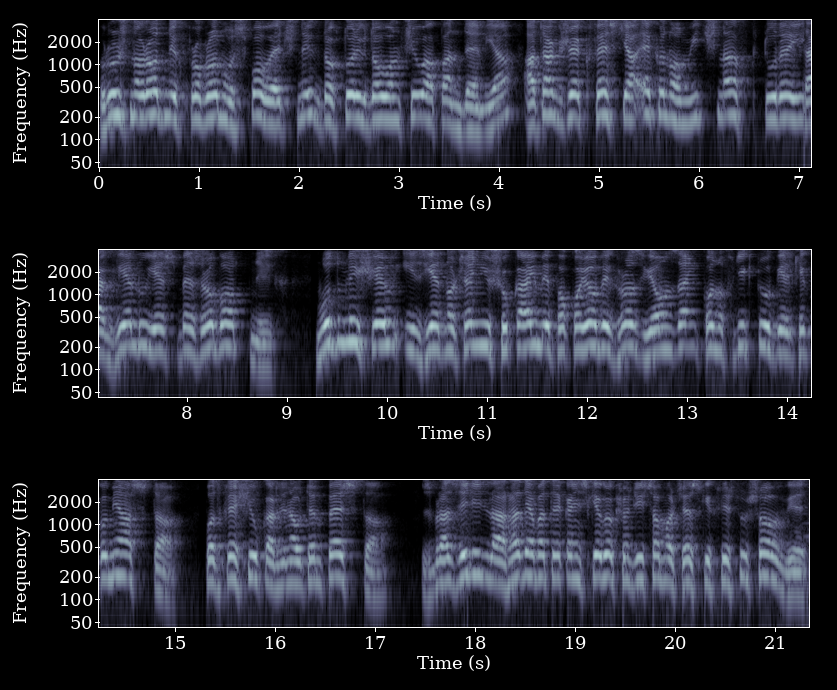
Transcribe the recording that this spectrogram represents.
różnorodnych problemów społecznych, do których dołączyła pandemia, a także kwestia ekonomiczna, w której tak wielu jest bezrobotnych. Módlmy się i zjednoczeni szukajmy pokojowych rozwiązań konfliktu wielkiego miasta, podkreślił kardynał Tempesta. Z Brazylii dla Radia Watykańskiego książęca Malczewski Chrystuszowiec.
